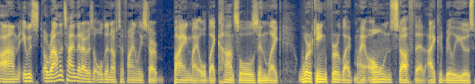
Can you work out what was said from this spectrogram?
Um, it was around the time that I was old enough to finally start buying my old like consoles and like working for like my own stuff that I could really use.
